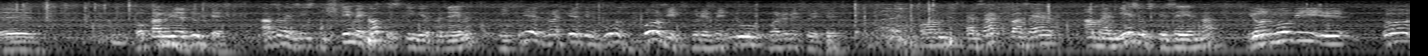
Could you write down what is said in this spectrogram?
e, o Panu Jezusie. Also es ist die Stimme Gottes, die wir vernehmen. I tu jest właściwie ten głos Boży, który my tu możemy słyszeć. Und er sagt, was er am Herrn Jesus gesehen hat. I on mówi e, to,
